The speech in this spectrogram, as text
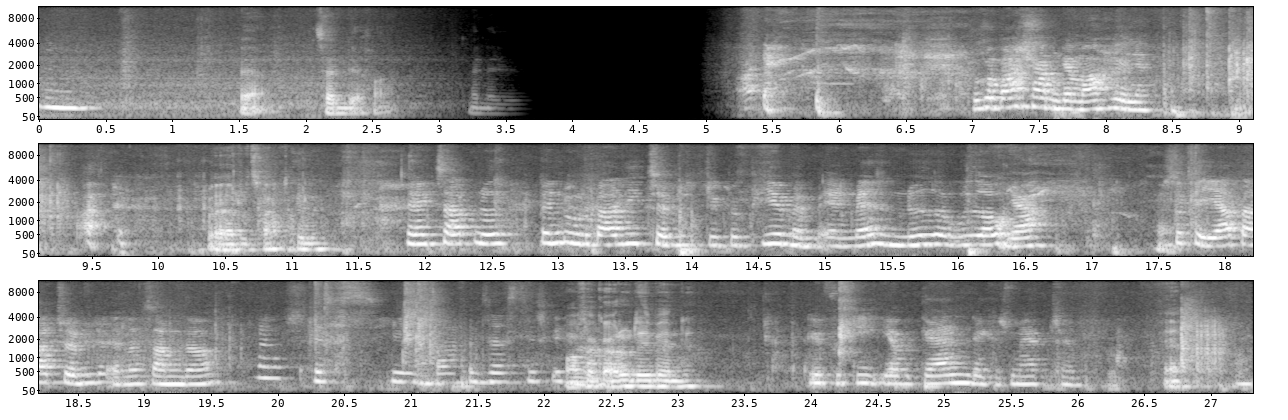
Mm. Ja, tage den derfra. Men, øh, Du kan bare samle dem op, Helle. hvad er du tabt, Helle? Jeg har ikke tabt noget, er det bare lige tømme et stykke papir med en masse nødder ud over. Ja. Så kan jeg bare tømme det, eller samle det op. Det er bare fantastisk. Hvorfor gør du det, Bente? Det er fordi, jeg vil gerne lægge mærke til. Ja. Jeg kan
